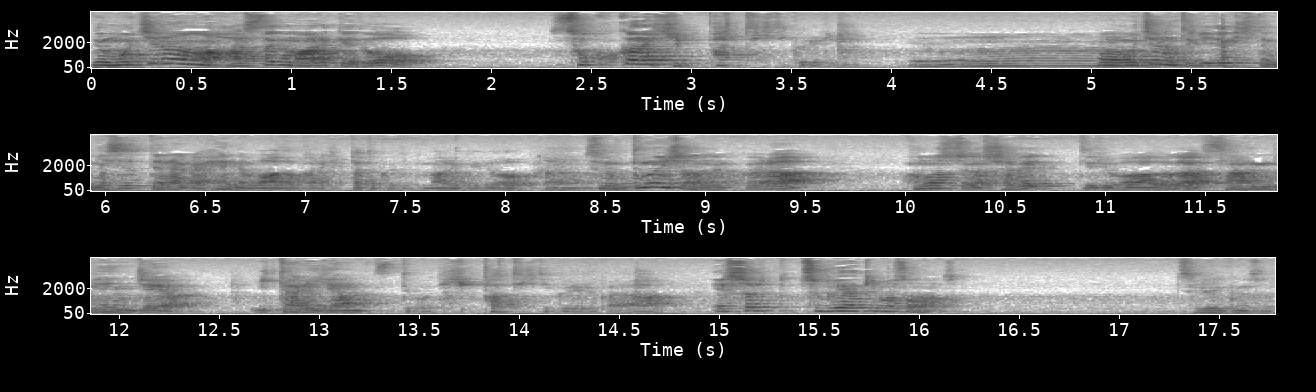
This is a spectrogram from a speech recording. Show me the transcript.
でもちろんハッシュタグもあるけどそこから引っ張ってきてくれるまあもちろん時々ちょっとミスってなんか変なワードから引っ張ってくる時もあるけどはいその文章の中からこの人が喋ってるワードが三軒茶屋イタリアンってこう引っ張ってきてくれるから。えそれってつぶやきもそうなんですか？つぶやきもそう。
